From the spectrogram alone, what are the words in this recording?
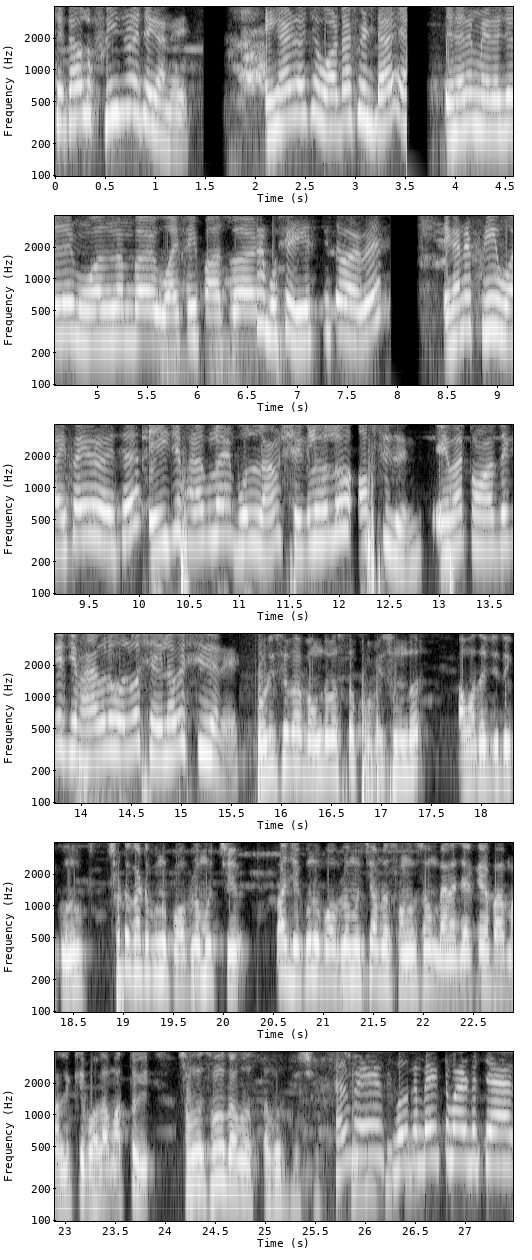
সেটা হলো ফ্রিজ রয়েছে এখানে। এখানে রয়েছে ওয়াটার ফিল্টার এখানে ম্যানেজারের মোবাইল নাম্বার ওয়াইফাই পাসওয়ার্ড বসে রেস্ট দিতে পারবে। এখানে ফ্রি ওয়াইফাই রয়েছে। এই যে ভাড়াগুলো আমি বললাম, সেগুলো হলো অফ সিজন এবার তোমাদেরকে যে ভাড়াগুলো বলব, সেগুলো হবে সিজনের পরিষেবা বন্দোবস্ত খুবই সুন্দর। আমাদের যদি কোনো ছোটোখাটো কোনো প্রবলেম হচ্ছে বা যে কোনো প্রবলেম হচ্ছে আমরা সঙ্গে সঙ্গে ম্যানেজারকে বা মালিককে বলা মাত্রই সঙ্গে সঙ্গে ব্যবস্থা করে দিচ্ছি hello friends welcome back to my YouTube channel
